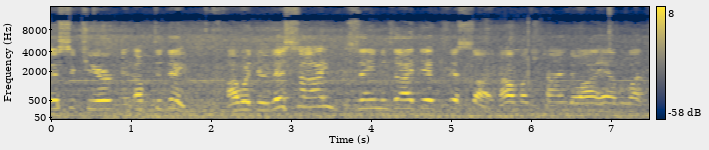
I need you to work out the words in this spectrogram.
is secure and up to date. I would do this side the same as I did this side. How much time do I have left?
